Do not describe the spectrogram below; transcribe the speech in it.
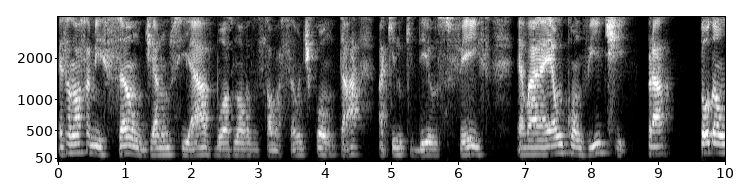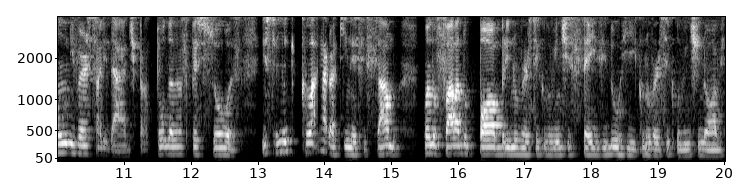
essa nossa missão de anunciar as boas novas da salvação, de contar aquilo que Deus fez, ela é um convite para toda a universalidade, para todas as pessoas. Isso é muito claro aqui nesse salmo, quando fala do pobre no versículo 26 e do rico no versículo 29.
